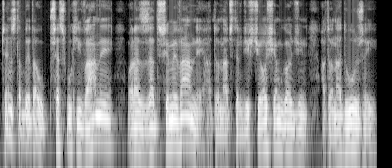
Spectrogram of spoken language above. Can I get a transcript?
Często bywał przesłuchiwany oraz zatrzymywany, a to na 48 godzin, a to na dłużej.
